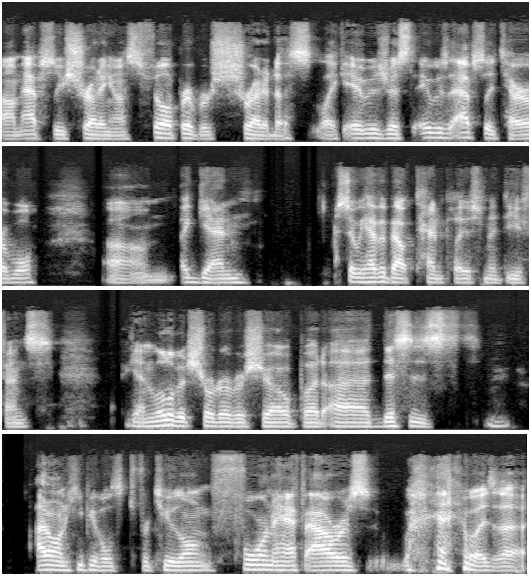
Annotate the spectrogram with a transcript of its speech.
um, absolutely shredding us. Philip Rivers shredded us. Like it was just, it was absolutely terrible. Um, again, so we have about ten plays from the defense. Again, a little bit shorter of a show, but uh, this is I don't want to keep people for too long. Four and a half hours was uh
